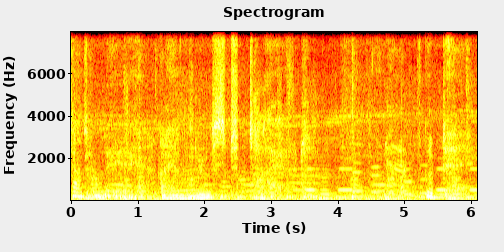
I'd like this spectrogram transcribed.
Suddenly, I am most tired. Good day.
